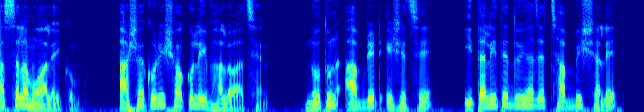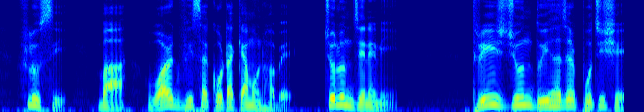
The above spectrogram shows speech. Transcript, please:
আসসালামু আলাইকুম। আশা করি সকলেই ভালো আছেন। নতুন আপডেট এসেছে ইতালিতে দুই হাজার ছাব্বিশ সালে ফ্লুসি বা ওয়ার্ক ভিসা কোটা কেমন হবে? চলুন জেনে নিই। ত্রিশ জুন দুই হাজার পঁচিশে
